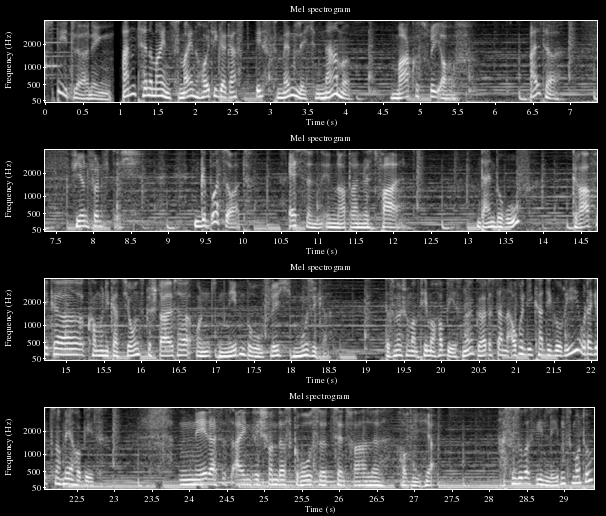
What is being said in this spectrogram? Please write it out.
Speedlearning. Antenne Mainz, mein heutiger Gast ist männlich. Name, Markus Friehauf, Alter, 54, Geburtsort, Essen in Nordrhein-Westfalen. dein Beruf, Grafiker, Kommunikationsgestalter und nebenberuflich Musiker. das sind wir schon beim Thema Hobbys, ne? Gehört das dann auch in die Kategorie oder gibt es noch mehr Hobbys? Nee, das ist eigentlich schon das große zentrale Hobby, ja. Hast du sowas wie ein Lebensmotto?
